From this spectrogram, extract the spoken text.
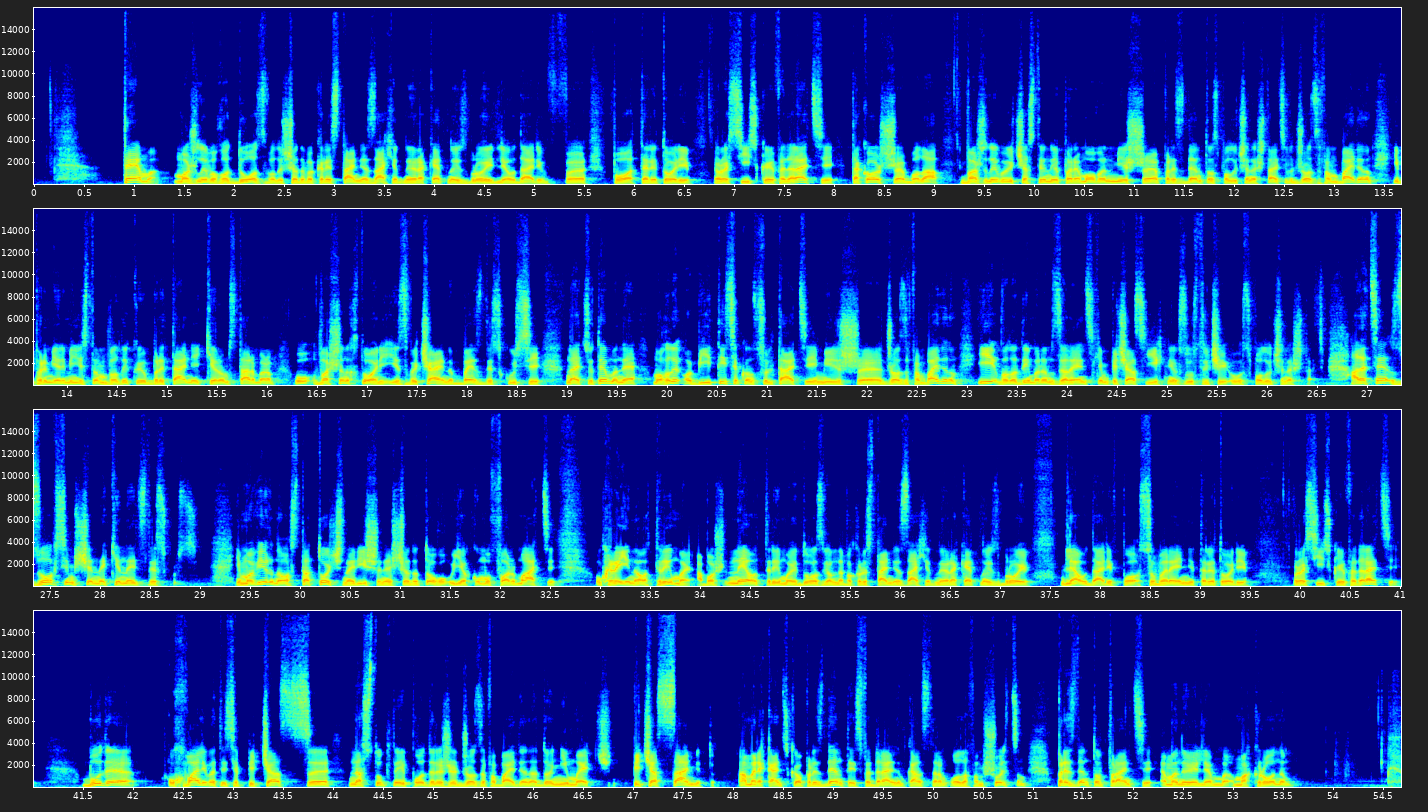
Тема можливого дозволу щодо використання західної ракетної зброї для ударів е, по території Російської Федерації також була важливою частиною перемовин між президентом Сполучених Штатів Джозефом Байденом і прем'єр-міністром Великої Британії Кіром Стармером у Вашингтоні. І звичайно, без дискусії на цю тему не могли обійтися консультації між е, Джозефом Байденом і Володимиром Зеленським під час їхніх зустрічей у Сполучених Штатів. Але це зовсім ще не кінець дискусії. Ймовірно, остаточне рішення щодо того, у якому форматі Україна отримає або ж не отримає дозвіл на використання західної ракетної зброї для ударів по суверенній території Російської Федерації, буде ухвалюватися під час е, наступної подорожі Джозефа Байдена до Німеччини. Під час саміту американського президента із федеральним канцлером Олафом Шольцем, президентом Франції Еммануелем Макроном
